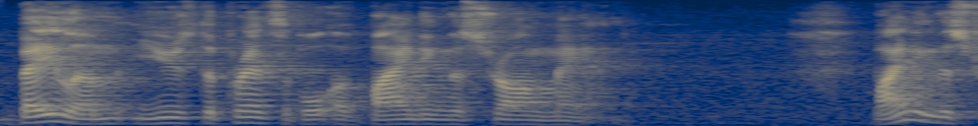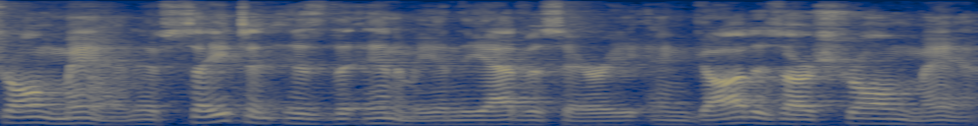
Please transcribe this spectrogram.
Balaam used the principle of binding the strong man. Binding the strong man, if Satan is the enemy and the adversary, and God is our strong man,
